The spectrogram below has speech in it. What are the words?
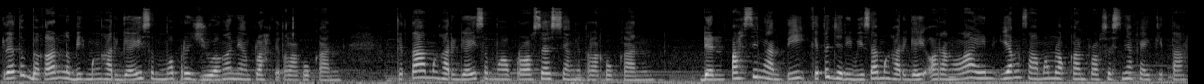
kita tuh bakalan lebih menghargai semua perjuangan yang telah kita lakukan. Kita menghargai semua proses yang kita lakukan. Dan pasti nanti kita jadi bisa menghargai orang lain yang sama melakukan prosesnya kayak kita.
